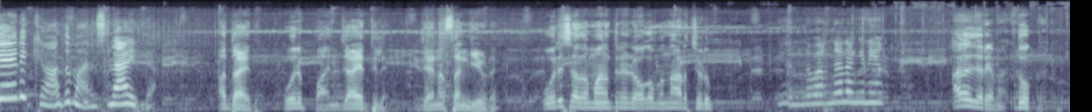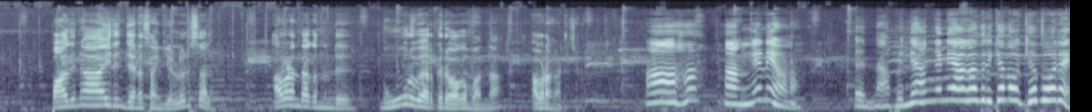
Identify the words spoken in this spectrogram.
എനിക്കത് മനസ്സിലായില്ല. അതായത് ഒരു പഞ്ചായത്തിലെ ജനസംഖ്യയുടെ ഒരു ശതമാനത്തിന് രോഗം വന്ന് അടച്ചിടും. എന്ന് പറഞ്ഞാൽ എങ്ങനെയാ? അതെ ചെറിയമ്മ ഇത് നോക്ക്. പതിനായിരം ജനസംഖ്യയുള്ള ഒരു സ്ഥലം. അവിടെ എന്താക്കുന്നുണ്ട്? നൂറ് പേർക്ക് രോഗം വന്ന അവിടെ കാണിച്ചു. ആഹാ അങ്ങനെയാണോ? എന്നാ പിന്നെ അങ്ങനെ ആകാതിരിക്കാൻ നോക്കിയാ പോരെ.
